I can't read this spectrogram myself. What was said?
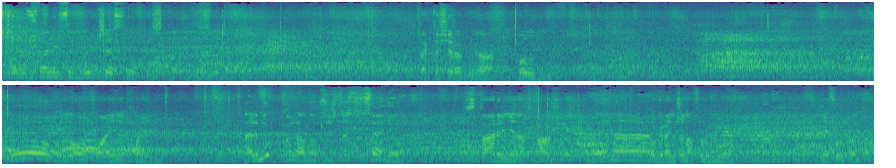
Chyba myślałem, że wziął krzesło. Tak to się robi na południu. O! O, fajnie, fajnie. Ale mógł kolano, przecież to jest senior. Stary, nie na twarz. Na... Ograniczona formuła. Nie full contact.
